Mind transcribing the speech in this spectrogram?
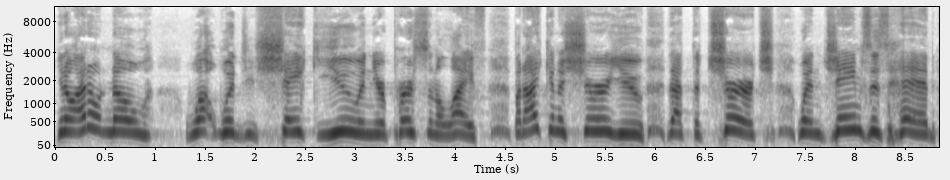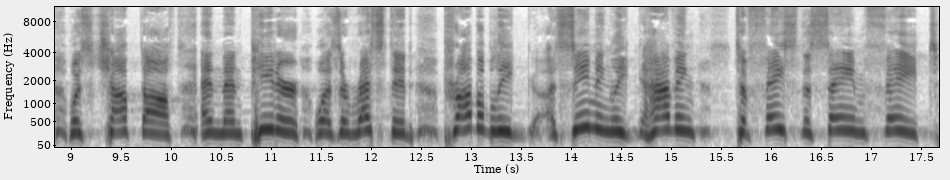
You know, I don't know what would shake you in your personal life. But I can assure you that the church, when James's head was chopped off and then Peter was arrested, probably uh, seemingly having to face the same fate.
